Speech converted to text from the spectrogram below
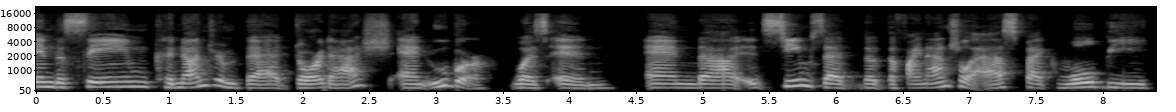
in the same conundrum that DoorDash and Uber was in. And uh, it seems that the, the financial aspect will be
